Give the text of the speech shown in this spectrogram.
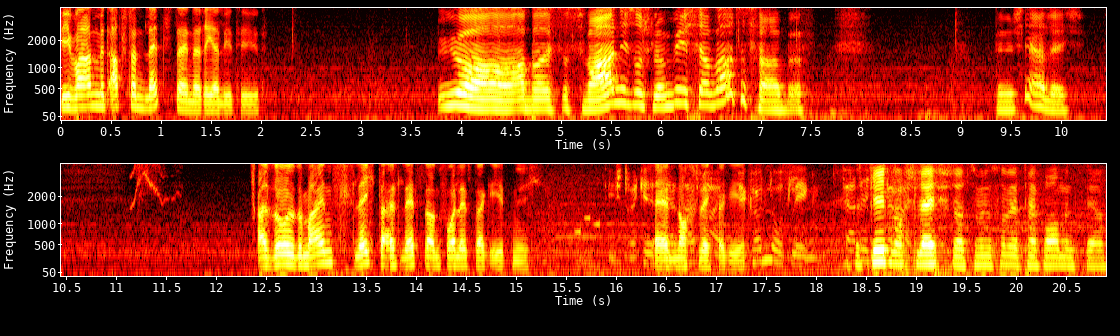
Die waren mit Abstand letzter in der Realität. Ja, aber es, es war nicht so schlimm, wie ich es erwartet habe. Bin ich ehrlich. Also du meinst, schlechter als letzter und vorletzter geht nicht. Die Strecke ist Äh, noch schlechter frei. Loslegen. Es geht noch schlechter, zumindest von der Performance her.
